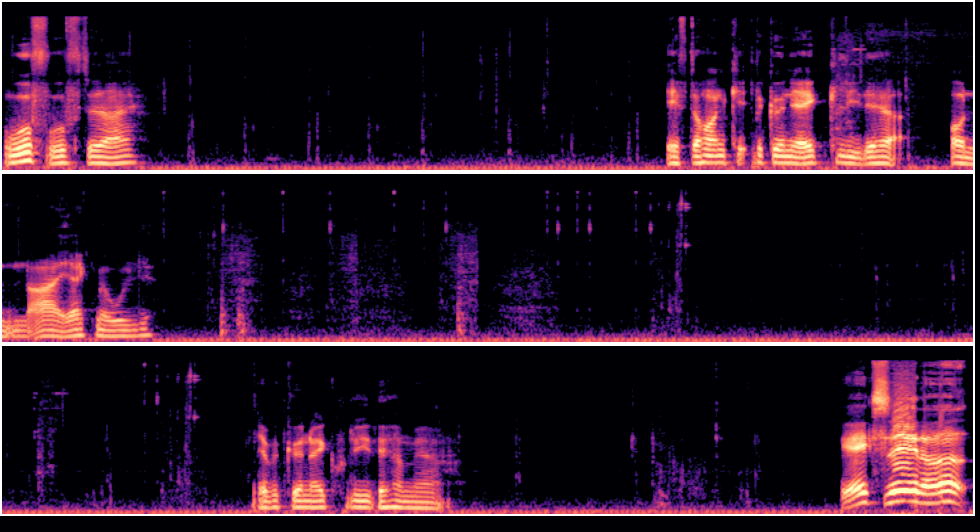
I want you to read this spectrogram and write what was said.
Uff, uff, det er dig. Efterhånden begynder jeg ikke at lide det her. Åh oh, nej, jeg er ikke med olie. Jeg begynder ikke kunne lide det her mere. Jeg kan ikke se noget.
